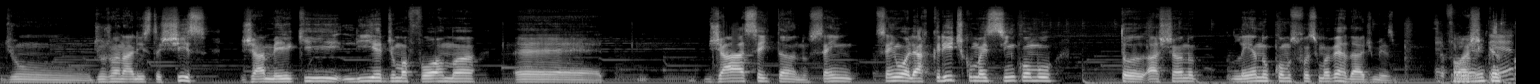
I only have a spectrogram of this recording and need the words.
de, um, de um jornalista X, já meio que lia de uma forma é, já aceitando, sem, sem olhar crítico, mas sim como achando, lendo como se fosse uma verdade mesmo. É, eu acho que 10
